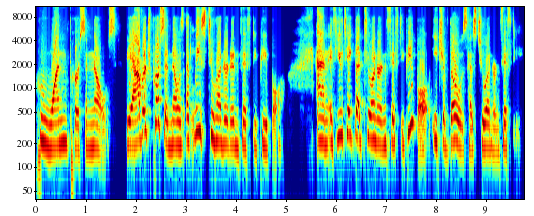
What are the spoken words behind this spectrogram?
who one person knows. The average person knows at least 250 people. And if you take that 250 people, each of those has 250.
